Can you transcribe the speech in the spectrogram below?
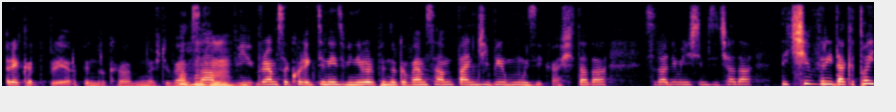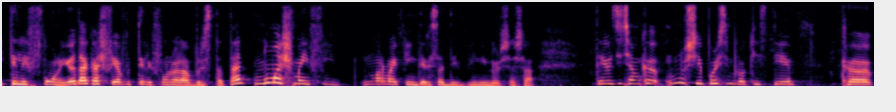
record player pentru că, nu știu, vreau să, am, vi- vreau să colecționez viniluri pentru că vreau să am tangibil muzica și tata se lua de mine și îmi zicea, dar de ce vrei, dacă tu ai telefonul? Eu dacă aș fi avut telefonul la vârsta ta, nu m-aș mai fi, nu m-ar mai fi interesat de viniluri și așa. Dar eu ziceam că, nu știu, e pur și simplu o chestie că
